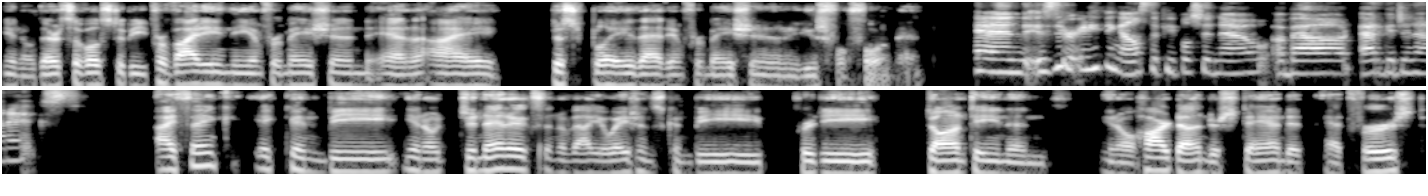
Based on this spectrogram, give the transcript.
You know, they're supposed to be providing the information and I display that information in a useful format. And is there anything else that people should know about genetics? I think it can be, you know, genetics and evaluations can be pretty daunting and, you know, hard to understand it at first.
